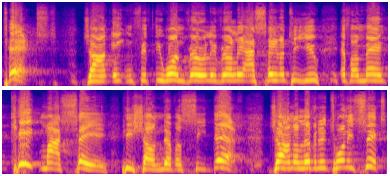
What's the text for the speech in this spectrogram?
text. John 8 and 51, verily, verily, I say unto you, if a man keep my saying, he shall never see death. John 11 and 26,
